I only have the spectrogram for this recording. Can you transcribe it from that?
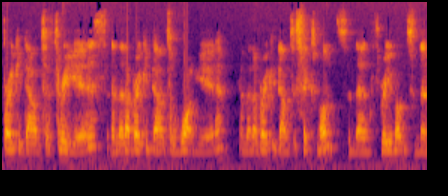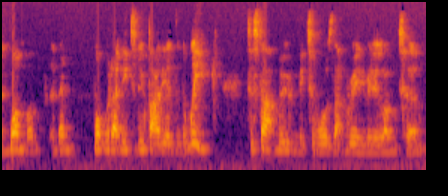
break it down to three years, and then I break it down to one year, and then I break it down to six months, and then three months, and then one month, and then what would I need to do by the end of the week to start moving me towards that really really long term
